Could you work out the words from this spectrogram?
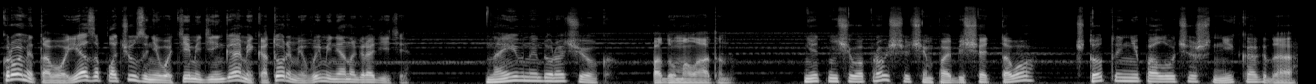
Кроме того, я заплачу за него теми деньгами, которыми вы меня наградите. Наивный дурачок, подумал Атон. Нет ничего проще, чем пообещать того, что ты не получишь никогда.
